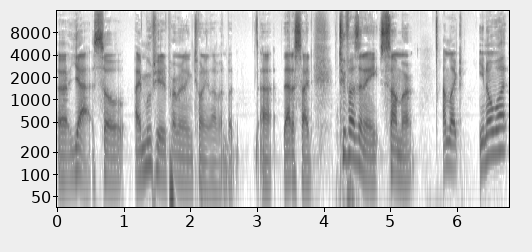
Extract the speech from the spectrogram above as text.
uh, yeah so i moved here permanently in 2011 but uh, that aside 2008 summer i'm like you know what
